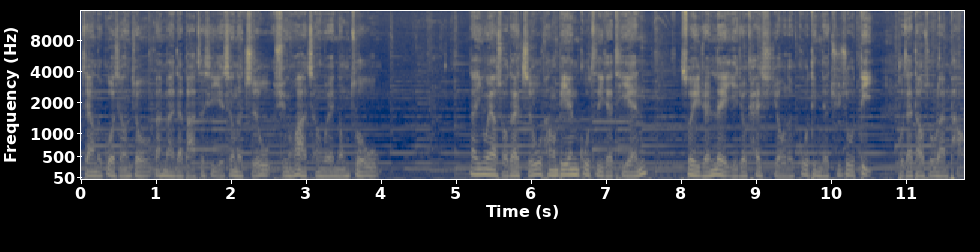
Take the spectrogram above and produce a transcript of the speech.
这样的过程就慢慢的把这些野生的植物驯化成为农作物。那因为要守在植物旁边顾自己的田，所以人类也就开始有了固定的居住地，不再到处乱跑。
